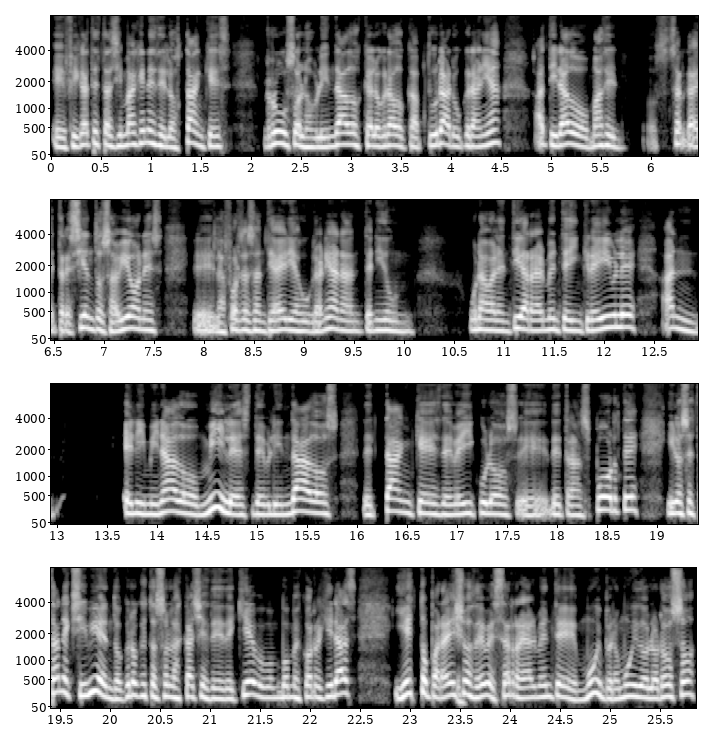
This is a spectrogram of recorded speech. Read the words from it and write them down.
eh, fíjate estas imágenes de los tanques rusos, los blindados que ha logrado capturar Ucrania. Ha tirado más de cerca de 300 aviones. Eh, las fuerzas antiaéreas ucranianas han tenido una valentía realmente increíble. Han eliminado miles de blindados, de tanques, de vehículos eh, de transporte y los están exhibiendo. Creo que estas son las calles de, Kiev, vos me corregirás, y esto para ellos debe ser realmente muy, pero muy doloroso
